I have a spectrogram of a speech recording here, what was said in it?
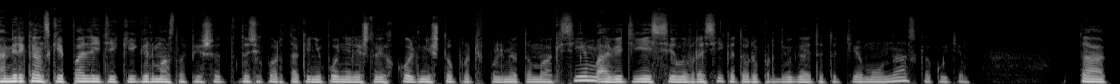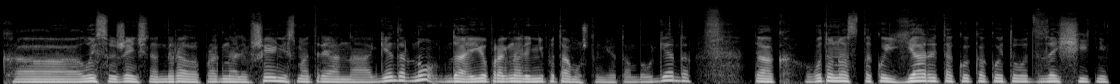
американские политики, Игорь Маслов пишет, до сих пор так и не поняли, что их коль ничто против пулемета Максим, а ведь есть силы в России, которые продвигают эту тему у нас. Какую тему? Так, э, лысую женщину адмирала прогнали в шею, несмотря на гендер. Ну, да, ее прогнали не потому, что у нее там был гендер. Так, вот у нас такой ярый такой какой-то вот защитник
